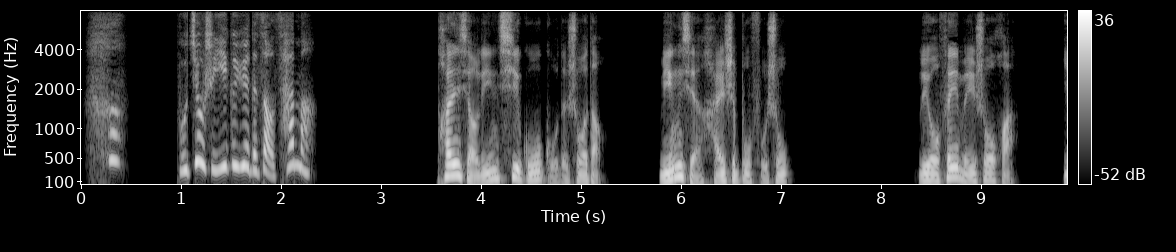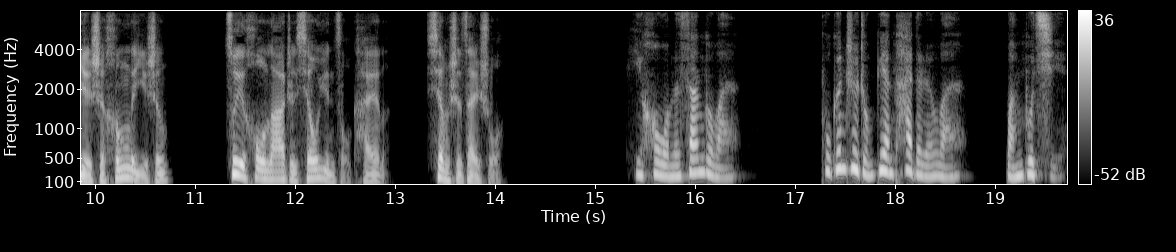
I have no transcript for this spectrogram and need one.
哼，不就是一个月的早餐吗？潘晓林气鼓鼓的说道，明显还是不服输。柳飞没说话。也是哼了一声，最后拉着肖韵走开了，像是在说：“以后我们三个玩，不跟这种变态的人玩，玩不起。”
